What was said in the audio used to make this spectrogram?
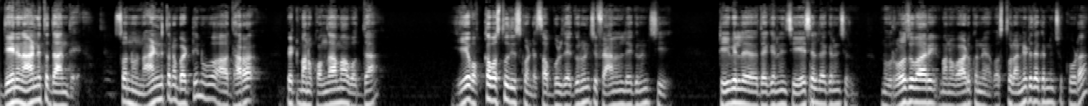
దేని నాణ్యత దాందే సో నువ్వు నాణ్యతను బట్టి నువ్వు ఆ ధర పెట్టి మనం కొందామా వద్దా? ఏ ఒక్క వస్తువు తీసుకోండి. సబ్బుల దగ్గర నుంచి ఫ్యాన్ల దగ్గర నుంచి టీవీల దగ్గర నుంచి ఏసీల దగ్గర నుంచి. నువ్వు రోజువారీ మనం వాడుకునే వస్తువులన్నిటి దగ్గర నుంచి కూడా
